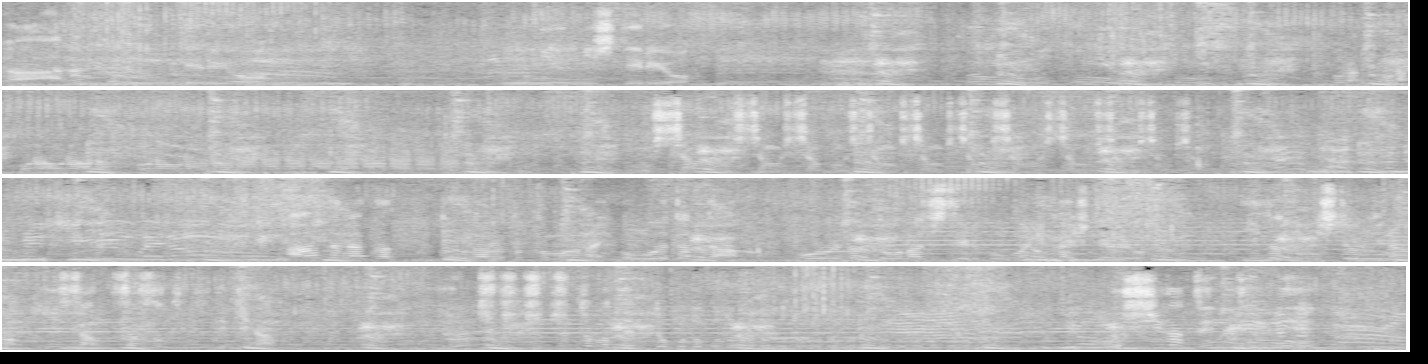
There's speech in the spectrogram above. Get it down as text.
あーなんか生んでるよ。うみうみしてるよ。うみうみうみうみうみほらほらほらほらほらほらほらほらほらほらほらほらほらほらむしちゃむしちゃむしちゃむしちゃむしちゃむしちゃむしちゃむしちゃむしちゃむしちゃむしちゃあんたなんかどうなると構わない俺だって俺だって同じセリフをお前に返してやるよいい加減にしておきなイーさんさっさと出てきなちょちょちょちょっと待ってどこどこどこどこどこどこどこどこどこ虫が全然ね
